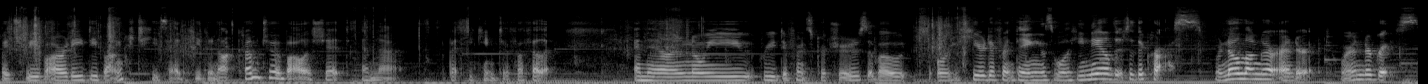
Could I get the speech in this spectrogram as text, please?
which we've already debunked. He said he did not come to abolish it, and that, but he came to fulfill it. And then we read different scriptures about or hear different things. Well, he nailed it to the cross. We're no longer under it. We're under grace.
